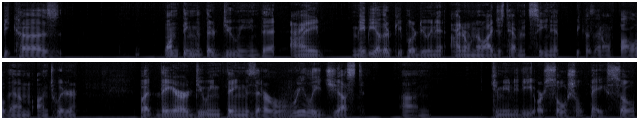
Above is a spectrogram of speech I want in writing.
because one thing that they're doing that I maybe other people are doing it. I don't know. I just haven't seen it because I don't follow them on Twitter. But they are doing things that are really just um, community or social base. So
